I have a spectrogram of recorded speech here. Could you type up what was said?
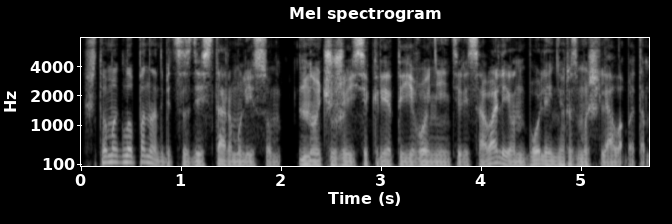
«Что могло понадобиться здесь старому лису?» Но чужие секреты его не интересовали, и он более не размышлял об этом.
